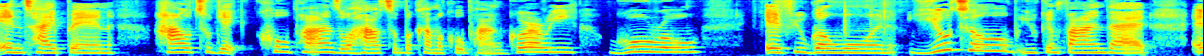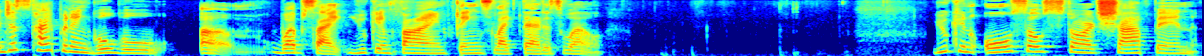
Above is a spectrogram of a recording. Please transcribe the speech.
and type in how to get coupons or how to become a coupon guru. Guru. If you go on YouTube, you can find that, and just type it in Google um, website. You can find things like that as well. You can also start shopping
